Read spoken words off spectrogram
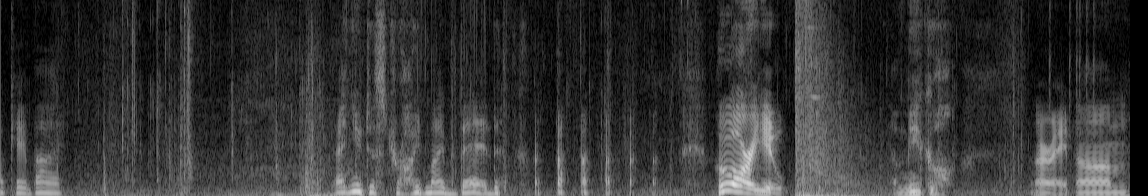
Okay, bye. And you destroyed my bed. Who are you? Amigo. Alright, um...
